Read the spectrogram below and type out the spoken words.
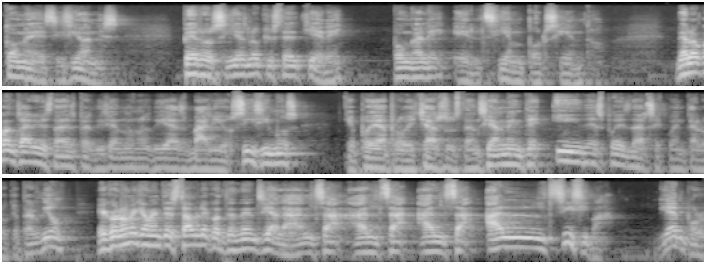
tome decisiones. Pero si es lo que usted quiere, póngale el 100%. De lo contrario, está desperdiciando unos días valiosísimos que puede aprovechar sustancialmente y después darse cuenta de lo que perdió. Económicamente estable con tendencia a la alza, alza, alza, alcísima. Bien, por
